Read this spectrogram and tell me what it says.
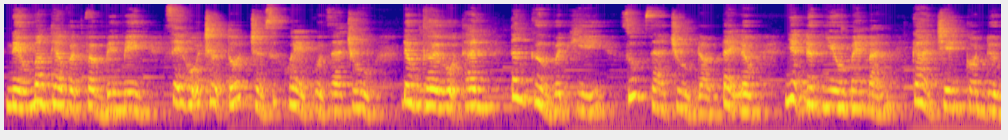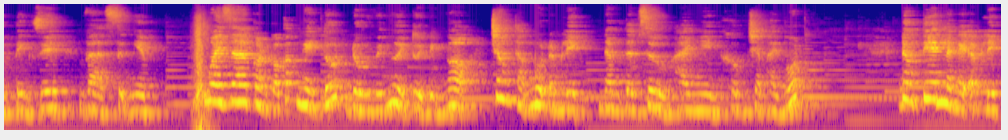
nếu mang theo vật phẩm bên mình sẽ hỗ trợ tốt cho sức khỏe của gia chủ, đồng thời hộ thân, tăng cường vận khí, giúp gia chủ đón tài lộc, nhận được nhiều may mắn cả trên con đường tình duyên và sự nghiệp. Ngoài ra còn có các ngày tốt đối với người tuổi Bính Ngọ trong tháng 1 âm lịch năm Tân Sửu 2021. Đầu tiên là ngày âm lịch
